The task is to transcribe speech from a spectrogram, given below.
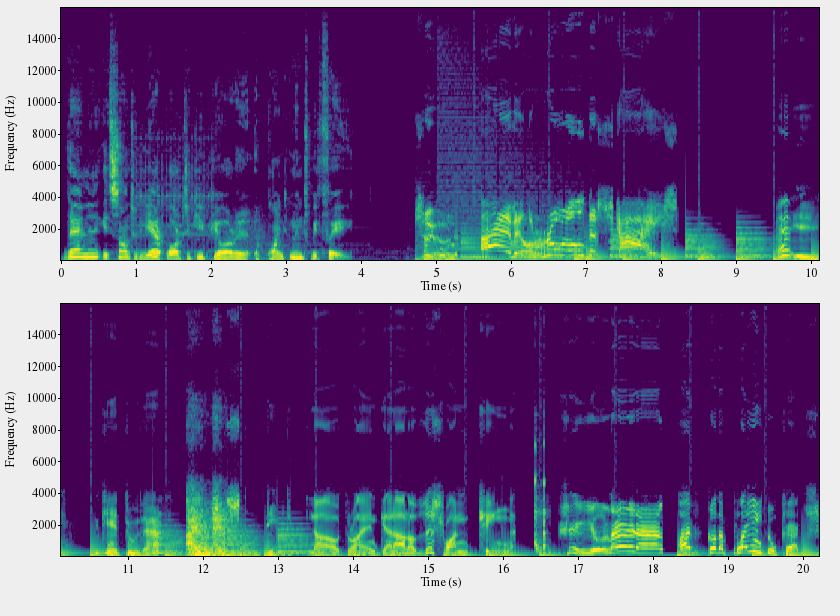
Then it's on to the airport to keep your uh, appointment with Faye. Soon I will rule the skies. Hey, you can't do that. I just did. Now try and get out of this one, King. See you later. I've got a plane to catch.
